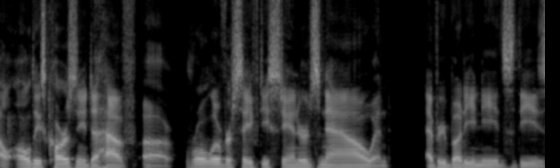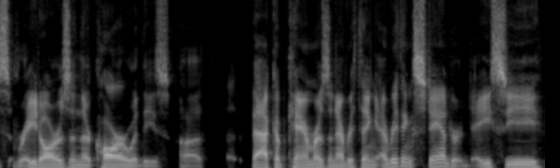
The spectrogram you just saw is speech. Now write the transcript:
all, all, these cars need to have uh, rollover safety standards now and everybody needs these radars in their car with these uh, backup cameras and everything. Everything's standard. Ac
